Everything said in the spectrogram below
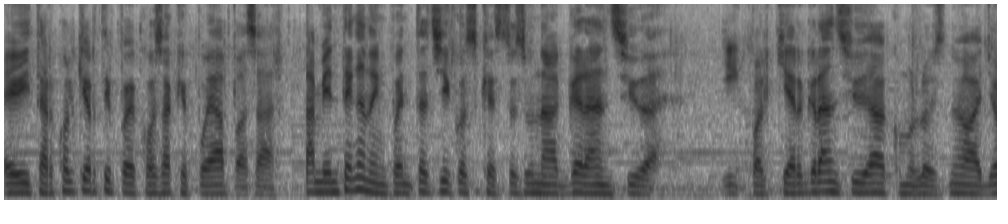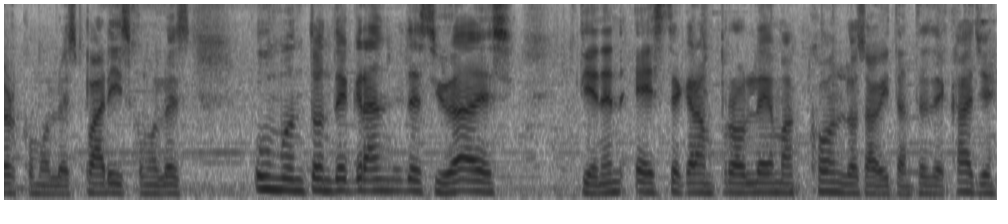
evitar cualquier tipo de cosa que pueda pasar. También tengan en cuenta chicos que esto es una gran ciudad y cualquier gran ciudad como lo es Nueva York, como lo es París, como lo es un montón de grandes ciudades, tienen este gran problema con los habitantes de calle.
